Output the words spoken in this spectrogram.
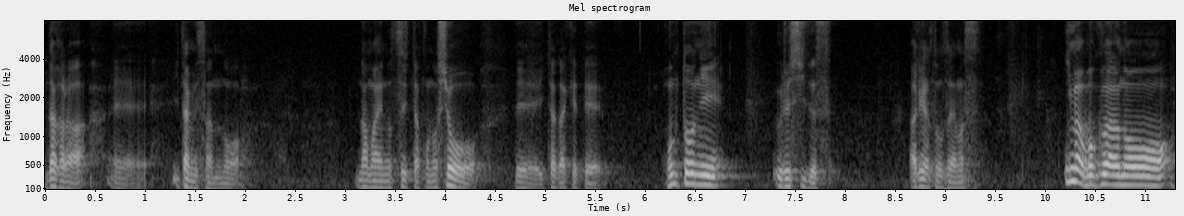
だから、えー、伊丹さんの名前のついたこの賞を、えー、いただけて本当に嬉しいです。ありがとうございます。今僕はあの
